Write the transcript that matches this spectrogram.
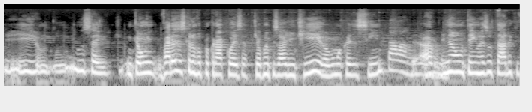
e eu não sei. Então, várias vezes que eu não vou procurar coisa de algum episódio antigo, alguma coisa assim. Tá lá no ah, IMDb. não, tem um resultado que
